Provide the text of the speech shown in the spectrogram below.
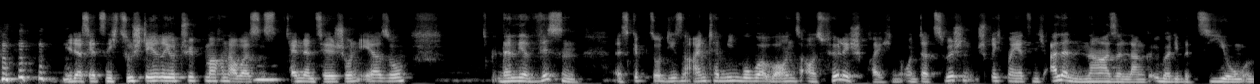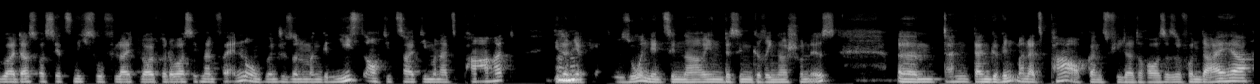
wir das jetzt nicht zu stereotyp machen, aber es ist mhm. tendenziell schon eher so. Wenn wir wissen, es gibt so diesen einen Termin, wo wir über uns ausführlich sprechen. Und dazwischen spricht man jetzt nicht alle Nase lang über die Beziehung, über das, was jetzt nicht so vielleicht läuft oder was ich mir an Veränderung wünsche, sondern man genießt auch die Zeit, die man als Paar hat, die mhm. dann ja sowieso in den Szenarien ein bisschen geringer schon ist. Ähm, dann, dann gewinnt man als Paar auch ganz viel daraus. Also von daher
